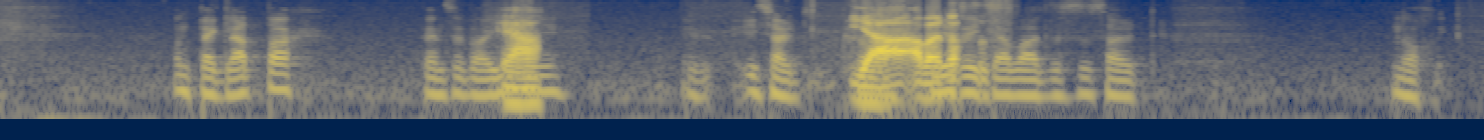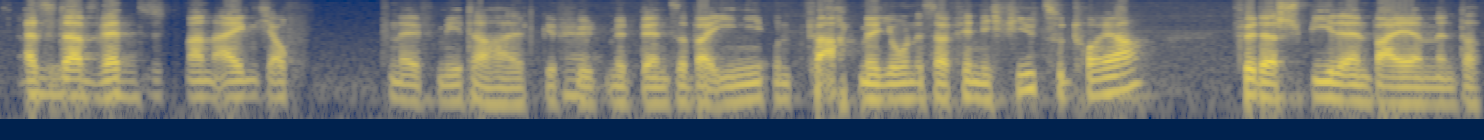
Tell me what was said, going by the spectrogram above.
und bei Gladbach, wenn sie bei ja. ist halt ja, aber das ist, aber das ist halt noch. Also da wettet man eigentlich auf einen Elfmeter halt gefühlt ja. mit Benze Baini und für 8 Millionen ist er, finde ich, viel zu teuer für das Spiel-Environment, das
